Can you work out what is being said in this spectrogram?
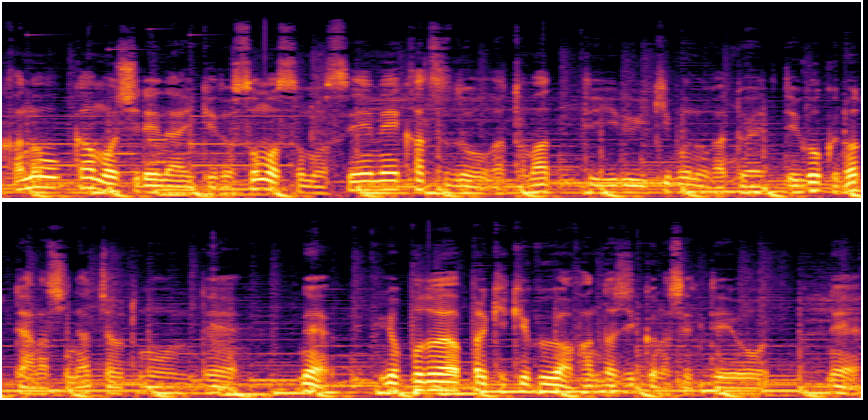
可能かもしれないけどそもそも生命活動が止まっている生き物がどうやって動くのって話になっちゃうと思うんでね、よっぽどやっぱり結局はファンタジックな設定を、ね、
